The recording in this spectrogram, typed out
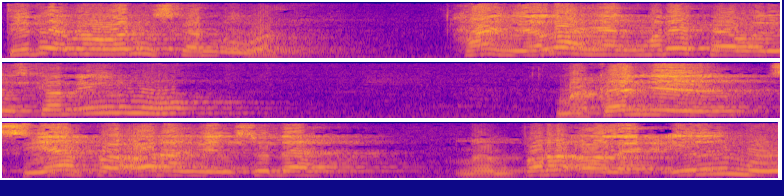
Tidak mewariskan uang. Hanyalah yang mereka wariskan ilmu. Makanya siapa orang yang sudah memperoleh ilmu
